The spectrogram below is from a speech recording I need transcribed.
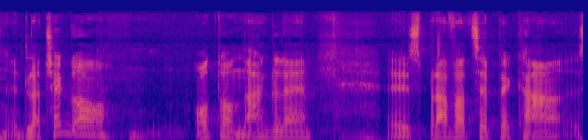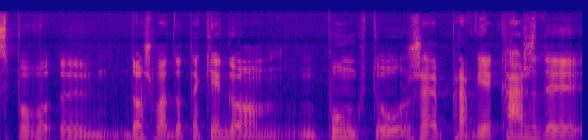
dlaczego oto nagle y, sprawa CPK y, doszła do takiego punktu, że prawie każdy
